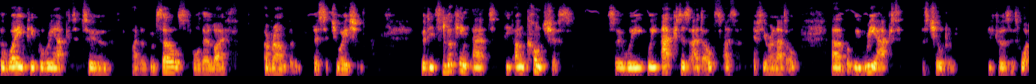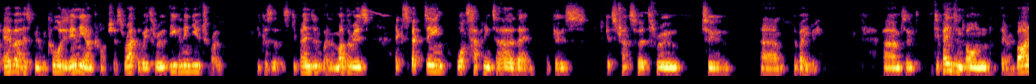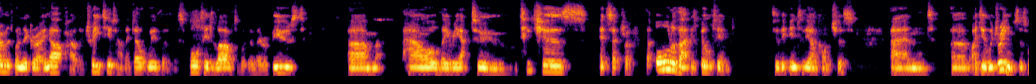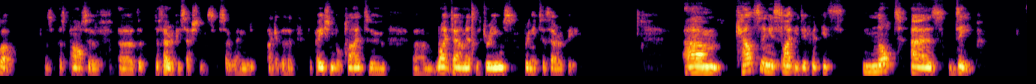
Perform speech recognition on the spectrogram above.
the way people react to either themselves or their life around them, their situation. But it's looking at the unconscious. So we, we act as adults, as if you're an adult, uh, but we react as children because it's whatever has been recorded in the unconscious right the way through, even in utero, because it's dependent when the mother is expecting what's happening to her then. It goes, gets transferred through to um, the baby. Um, so dependent on their environment when they're growing up, how they're treated, how they're dealt with, whether they're supported, loved, whether they're abused, um, how they react to teachers, etc. That all of that is built in to the into the unconscious, and um, I deal with dreams as well as, as part of uh, the, the, therapy sessions. So when I get the, the patient or client to um, write down it, the dreams, bring it to therapy. Um, counseling is slightly different. It's not as deep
